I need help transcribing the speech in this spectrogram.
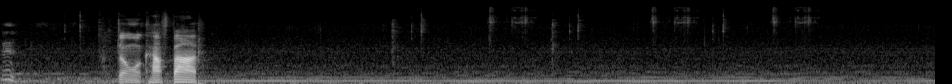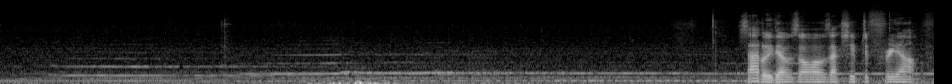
Hmm. Don't look half bad. Sadly, that was all I was actually able to free up.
